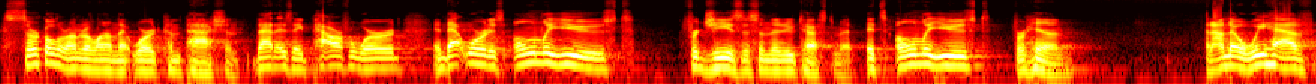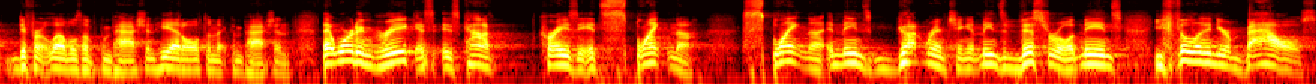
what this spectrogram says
circle or underline that word compassion. That is a powerful word, and that word is only used for Jesus in the New Testament. It's only used for him. And I know we have different levels of compassion. He had ultimate compassion. That word in Greek is, is kind of crazy. It's splanchna. Splanchna. It means gut wrenching. It means visceral. It means you feel it in your bowels.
